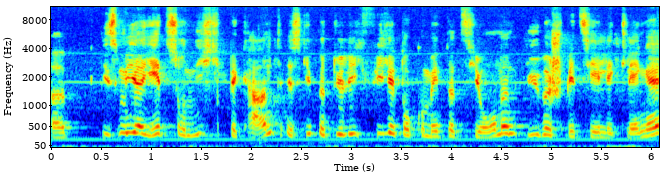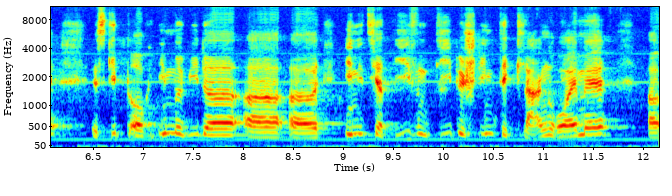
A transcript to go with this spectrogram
Äh, ist mir jetzt so nicht bekannt. Es gibt natürlich viele Dokumentationen über spezielle Klänge. Es gibt auch immer wieder äh, äh, Initiativen, die bestimmte Klangräume äh,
